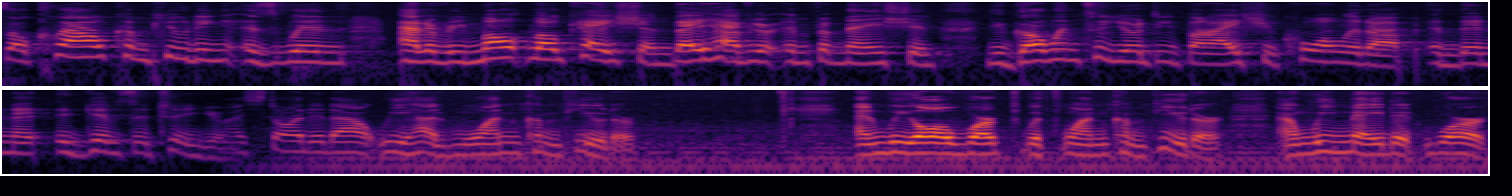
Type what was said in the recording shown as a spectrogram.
So cloud computing is when at a remote location, they have your information. You go into your device, you call it up, and then it, it gives it to you. When I started out, we had one computer, and we all worked with one computer, and we made it work.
